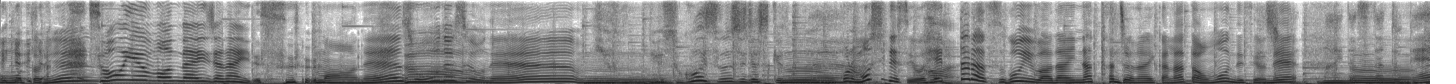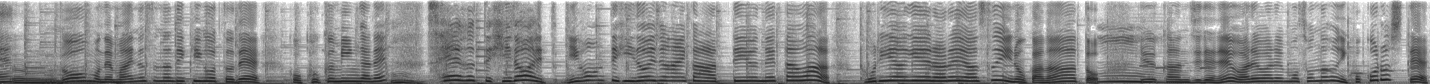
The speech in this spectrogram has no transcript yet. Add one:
思ったりね。そういう問題じゃないです。まあねそうですよね、うん、ねすごい数字ですけどね。これもしですよ、はい、減ったらすごい話題になったんじゃないかなとは思うんですよね。マイナスだとね、どうもねマイナスな出来事でこう国民がね、うん、政府ってひどい日本ってひどいじゃないかっていうネタは取り上げられやすいのかなという感じでね我々もそんな風に心して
